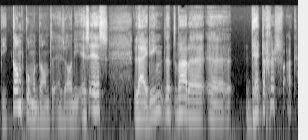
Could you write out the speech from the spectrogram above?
die kampcommandanten en zo, en die SS-leiding, dat waren uh, dertigers vaak.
